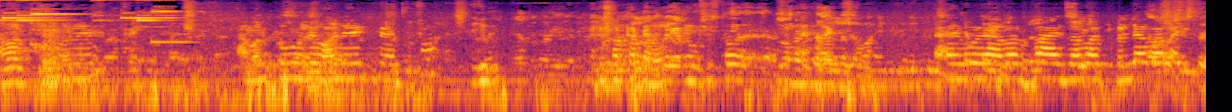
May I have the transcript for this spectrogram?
আমার কোমরে আমার কোমরে অনেক ব্যথা। অসুস্থ আমার পায়ে জামা খুলে বাড়াইছে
